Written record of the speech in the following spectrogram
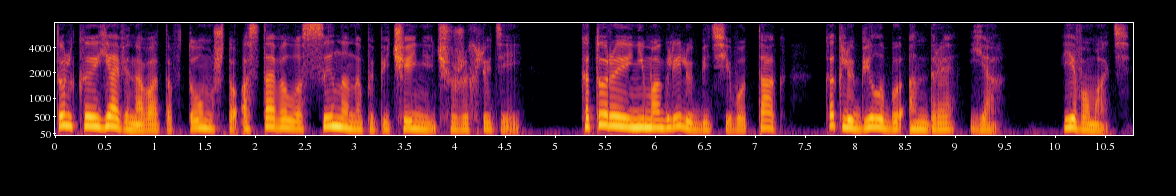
Только я виновата в том, что оставила сына на попечение чужих людей, которые не могли любить его так, как любила бы Андре я, его мать.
